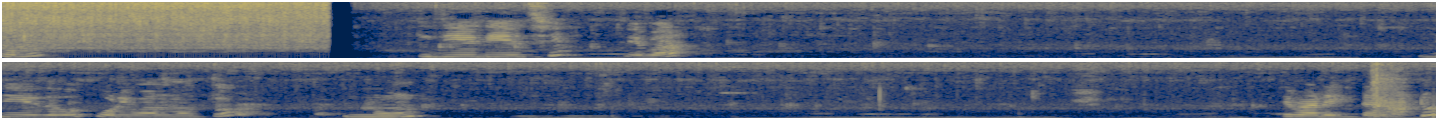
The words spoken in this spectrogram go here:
চলুন। দিয়ে দিয়েছি এবার দিয়ে দেবো পরিমাণ মতো নুন। এবার এটা একটু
